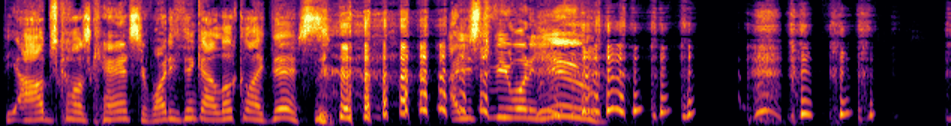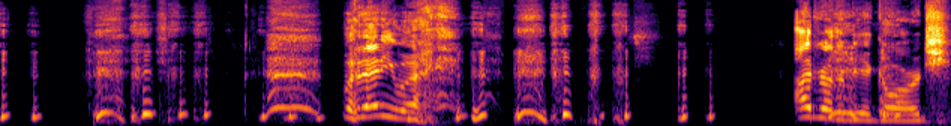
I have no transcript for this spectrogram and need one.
the obs cause cancer. Why do you think I look like this? I used to be one of you. but anyway, I'd rather be a gorge.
